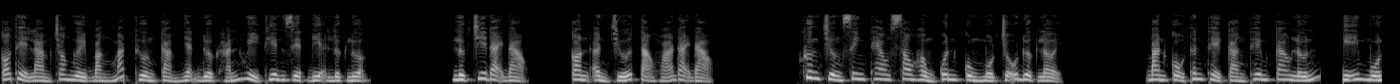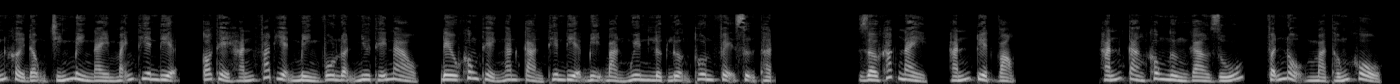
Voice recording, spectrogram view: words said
có thể làm cho người bằng mắt thường cảm nhận được hắn hủy thiên diệt địa lực lượng. Lực chi đại đạo, còn ẩn chứa tạo hóa đại đạo. Khương Trường Sinh theo sau Hồng Quân cùng một chỗ được lợi. Bàn cổ thân thể càng thêm cao lớn, nghĩ muốn khởi động chính mình này mãnh thiên địa, có thể hắn phát hiện mình vô luận như thế nào đều không thể ngăn cản thiên địa bị bản nguyên lực lượng thôn phệ sự thật. Giờ khắc này, hắn tuyệt vọng, hắn càng không ngừng gào rú, phẫn nộ mà thống khổ.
